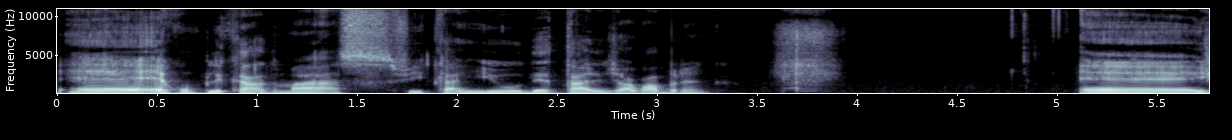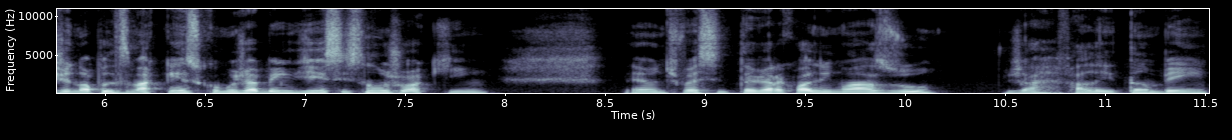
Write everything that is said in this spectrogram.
É, é complicado, mas fica aí o detalhe de Água Branca. É, Higienópolis Mackenzie, como eu já bem disse, São Joaquim, né, onde vai se integrar com a linha azul já falei também.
